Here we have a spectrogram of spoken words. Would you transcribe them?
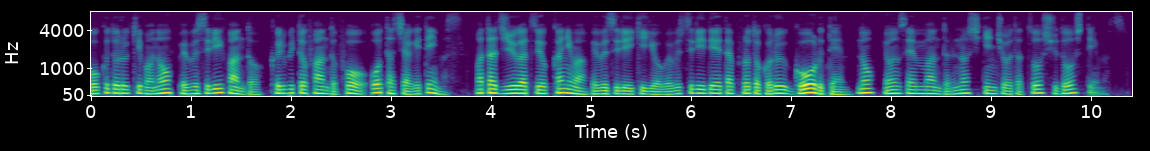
億ドル規模の Web3 ファンド、クリビトファンド4を立ち上げています。また10月4日には Web3 企業 Web3 データプロトコルゴールデンの4000万ドルの資金調達を主導しています。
